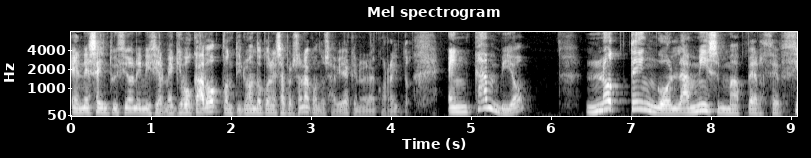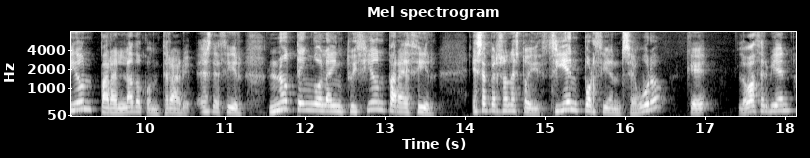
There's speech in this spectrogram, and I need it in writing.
En esa intuición inicial. Me he equivocado continuando con esa persona cuando sabía que no era correcto. En cambio, no tengo la misma percepción para el lado contrario. Es decir, no tengo la intuición para decir, esa persona estoy 100% seguro que lo va a hacer bien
